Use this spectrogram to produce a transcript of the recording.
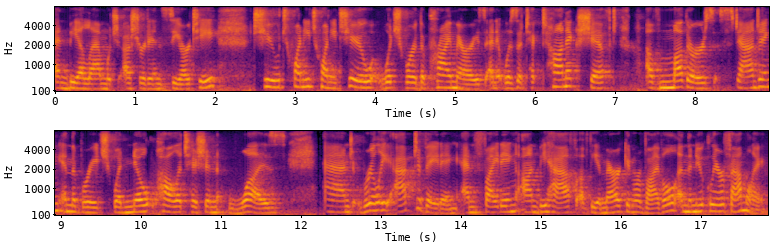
and BLM, which ushered in CRT, to 2022, which were the primaries. And it was a tectonic shift of mothers standing in the breach when no politician was and really activating and fighting on behalf of the American revival and the nuclear family.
